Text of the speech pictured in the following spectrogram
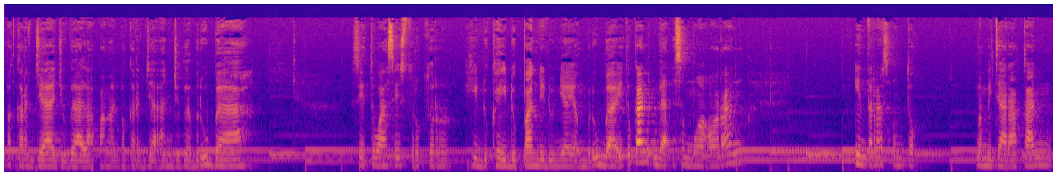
pekerja juga lapangan pekerjaan juga berubah. Situasi struktur hidup kehidupan di dunia yang berubah. Itu kan nggak semua orang interest untuk membicarakan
